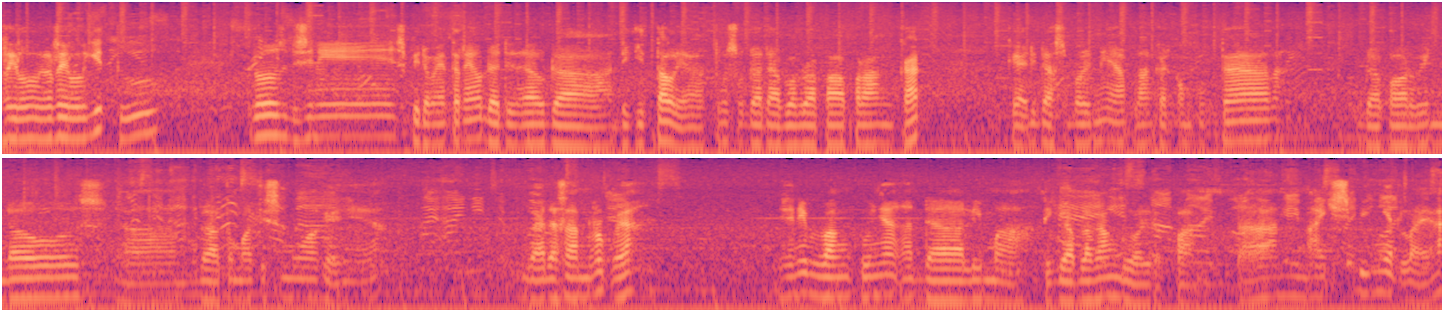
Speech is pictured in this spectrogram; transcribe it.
real-real gitu terus di sini speedometernya udah udah digital ya. Terus udah ada beberapa perangkat kayak di dashboard ini ya perangkat komputer udah power windows dan udah otomatis semua kayaknya ya. Nggak ada sunroof ya. Di sini bangkunya ada 5 tiga belakang dua di depan. Dan nice bingit lah ya.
